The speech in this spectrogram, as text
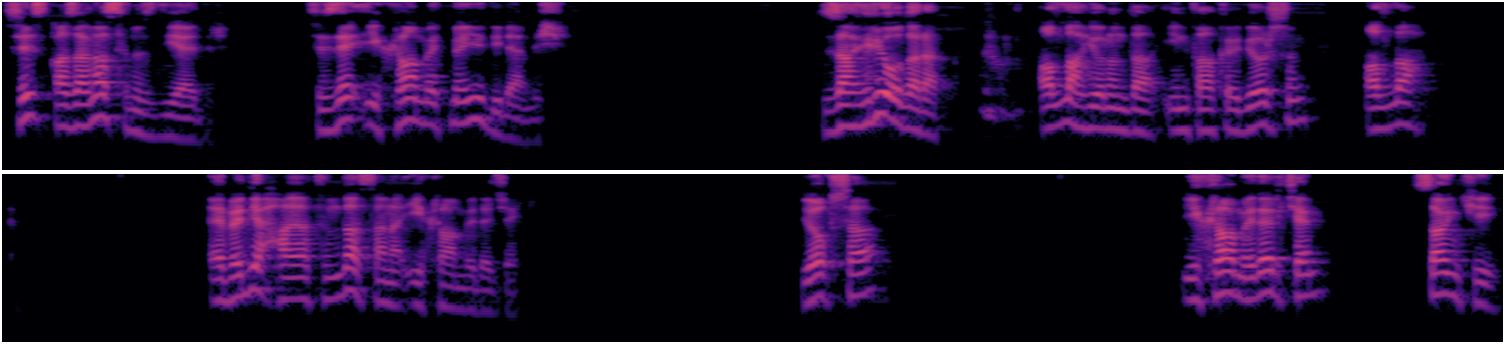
Siz kazanasınız diyedir. Size ikram etmeyi dilemiş. Zahiri olarak Allah yolunda infak ediyorsun. Allah ebedi hayatında sana ikram edecek. Yoksa ikram ederken sanki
